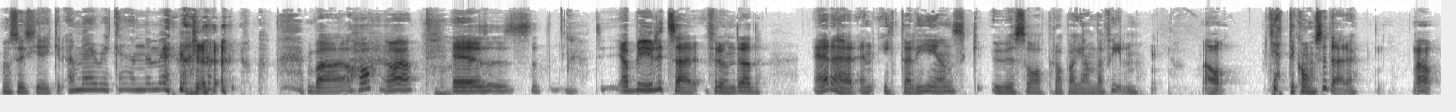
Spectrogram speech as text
De så skriker American, American. Bara, jaha, ja, ja. Eh, så, jag blir ju lite så här förundrad. Är det här en italiensk USA-propagandafilm? Ja. Jättekonstigt är det. ja.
